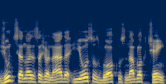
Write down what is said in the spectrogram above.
Junte-se a nós nessa jornada e ouça os blocos na blockchain.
